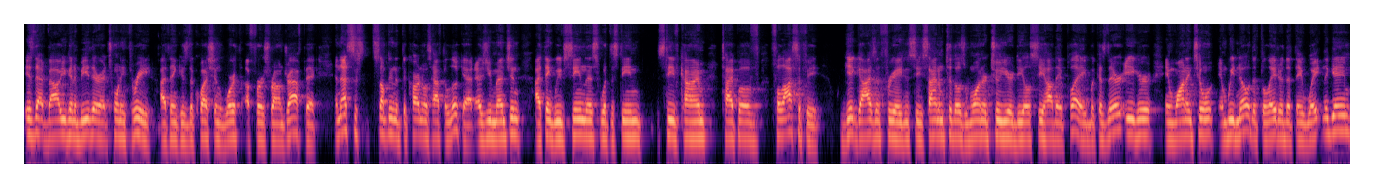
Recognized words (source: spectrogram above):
is that value going to be there at 23? I think is the question worth a first round draft pick, and that's something that the Cardinals have to look at. As you mentioned, I think we've seen this with the Steve Steve Keim type of philosophy get guys in free agency, sign them to those one or two year deals, see how they play because they're eager and wanting to. And we know that the later that they wait in the game,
